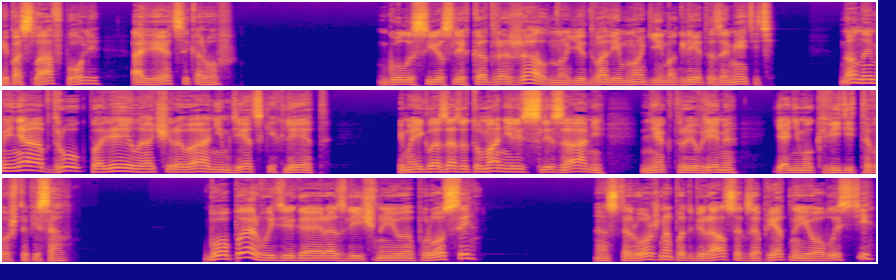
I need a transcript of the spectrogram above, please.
и посла в поле овец и коров». Голос ее слегка дрожал, но едва ли многие могли это заметить. Но на меня вдруг повеяло очарованием детских лет, и мои глаза затуманились слезами. Некоторое время я не мог видеть того, что писал. Бопер, выдвигая различные вопросы, осторожно подбирался к запретной области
